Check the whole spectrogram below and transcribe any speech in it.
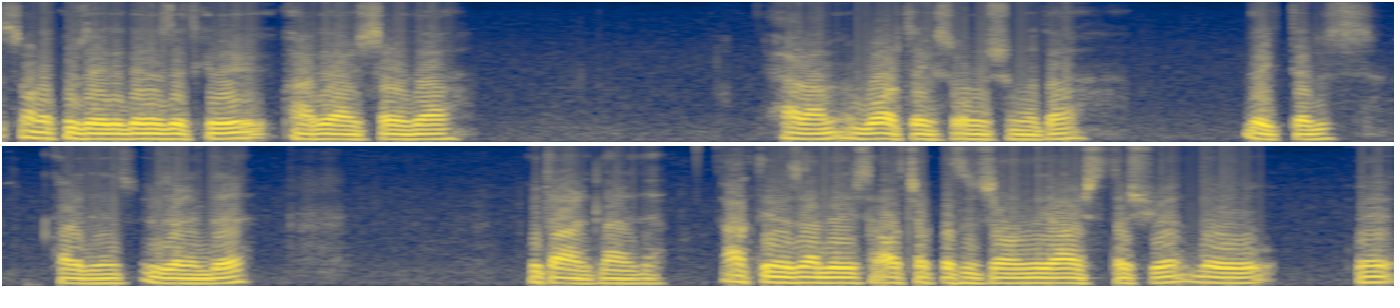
sonra kuzeyde deniz etkili kar yağışları da her an vortex oluşumu da bekleriz Karadeniz üzerinde bu tarihlerde. Akdeniz'den de işte alçak basınç alanı yağış taşıyor. Doğu ve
